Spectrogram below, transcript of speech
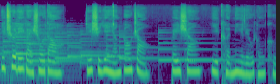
你彻底感受到，即使艳阳高照，悲伤亦可逆流成河。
